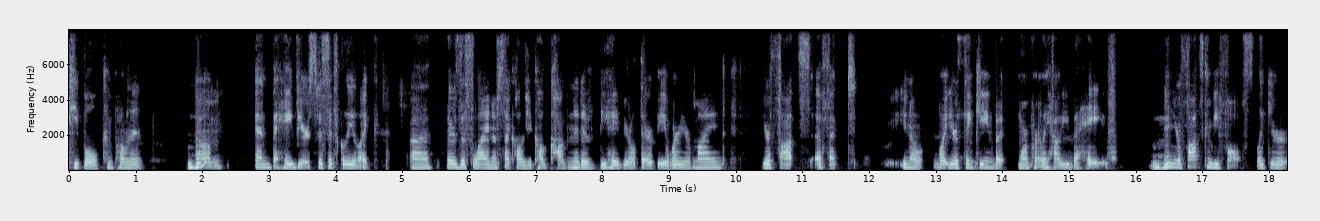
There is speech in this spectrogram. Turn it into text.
people component mm-hmm. um, and behavior, specifically like uh, there's this line of psychology called cognitive behavioral therapy, where your mind, your thoughts affect, you know, what you're thinking, but more importantly, how you behave. Mm-hmm. And your thoughts can be false. Like your,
